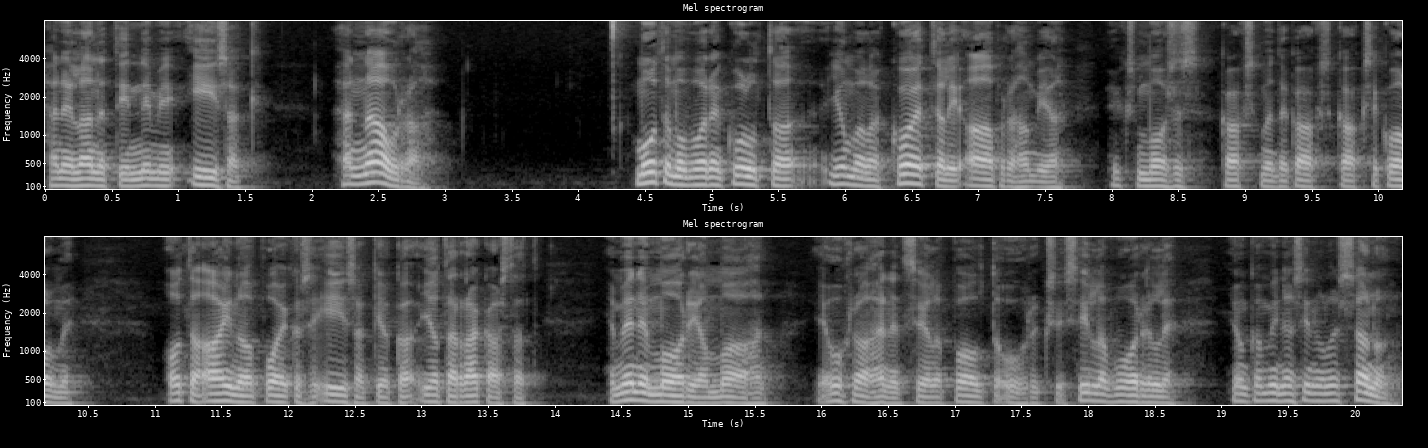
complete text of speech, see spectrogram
Hänelle annettiin nimi Iisak. Hän nauraa. Muutaman vuoden kuluttua Jumala koetteli Abrahamia, 1 Mooses 22, 2 ja 3. Ota ainoa poikasi Iisak, joka, jota rakastat, ja mene Moorian maahan ja uhraa hänet siellä polttouhriksi sillä vuorelle, jonka minä sinulle sanon.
